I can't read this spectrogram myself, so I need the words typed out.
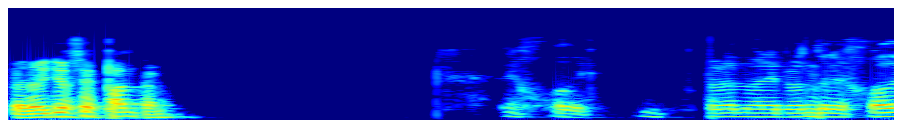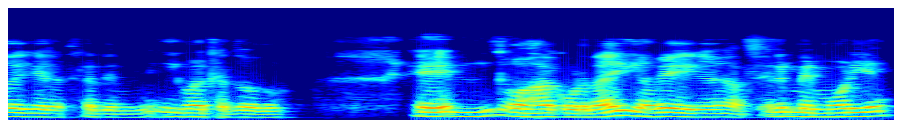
pero ellos se espantan. Le jode. Hablando de pronto le jode que les traten igual que a todos. Eh, ¿Os acordáis? A ver, hacer memoria.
